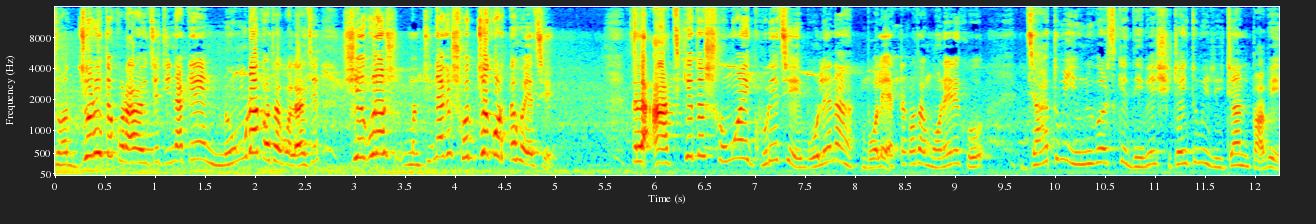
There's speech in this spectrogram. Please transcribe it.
জর্জরিত করা হয়েছে, টিনাকে নোংরা কথা বলা হয়েছে, সেগুলো মানে টিনাকে সহ্য করতে হয়েছে। তাহলে আজকে তো সময় ঘুরেছে, বলে না, বলে একটা কথা মনে রেখো যা তুমি ইউনিভার্সকে দেবে সেটাই তুমি রিটার্ন পাবে।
